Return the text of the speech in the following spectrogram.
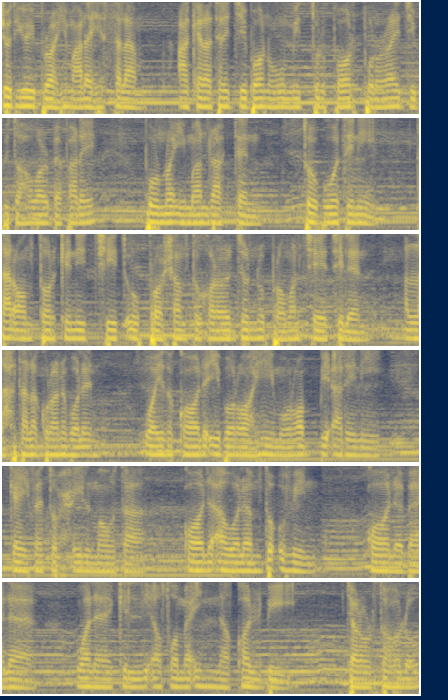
যদিও ইব্রাহিম আলাইহিসাল্লাম আকেরাতের জীবন ও মৃত্যুর পর পুনরায় জীবিত হওয়ার ব্যাপারে পূর্ণ ইমান রাখতেন, তবুও তিনি তার অন্তরকে নিশ্চিত ও প্রশান্ত করার জন্য প্রমাণ চেয়েছিলেন। আল্লাহ তালা কোরআনে বলেন, ওয়াইদ কল ইব রহিম ও রব্বি আরেনি কাইফা তুহিল মাওতা কল আওয়ালাম উমিন কল বেলা। ওয়ালা কিল্লি অতমা ইন্না কলবি যার অর্থ হলো,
